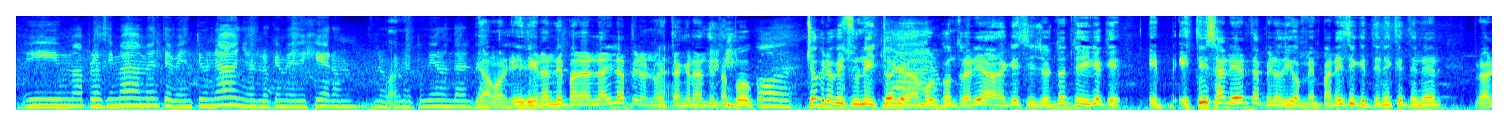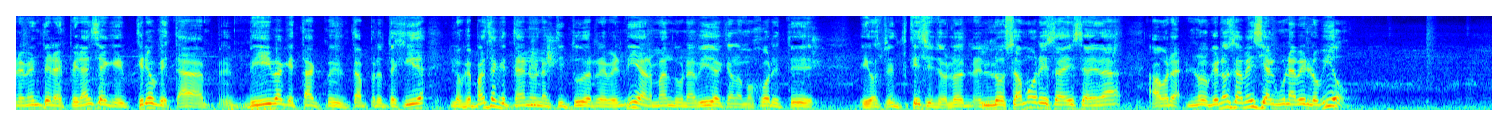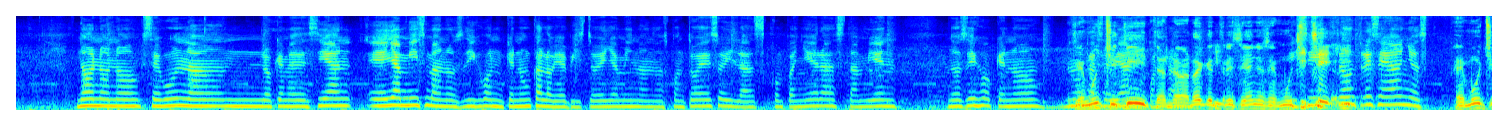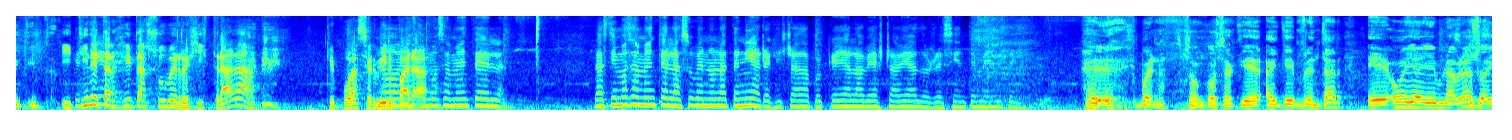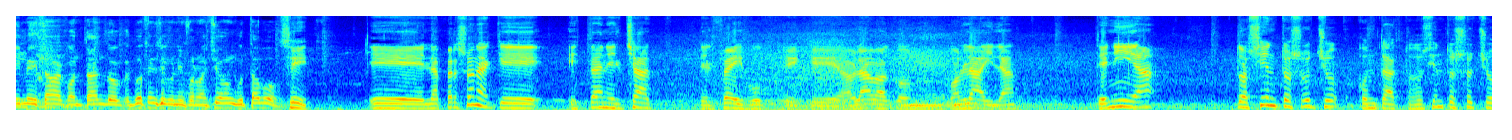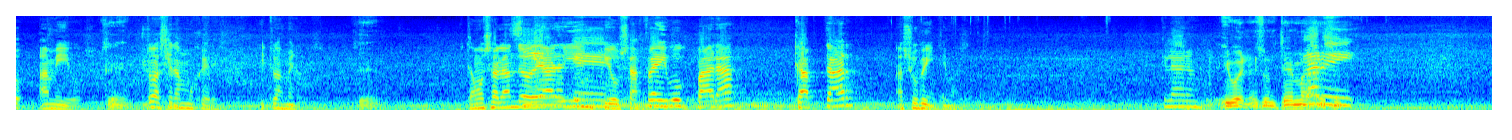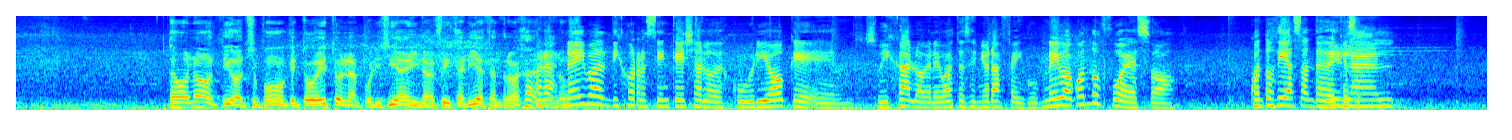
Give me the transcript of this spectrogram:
y aproximadamente 21 años lo que me dijeron, lo que me pudieron dar. Digamos, es grande para Laila, pero no es tan grande tampoco. Yo creo que es una historia de amor contrariada, qué sé yo. Entonces te diría que eh, estés alerta, pero digo, me parece que tenés que tener probablemente la esperanza que creo que está viva, que está, está protegida. Lo que pasa es que está en una actitud de rebeldía, armando una vida que a lo mejor esté, digo, qué sé yo, los, amores a esa edad. Ahora, lo que no sabés si alguna vez lo vio. No, no, no. Según lo que me decían, ella misma nos dijo que nunca lo había visto. Ella misma nos contó eso y las compañeras también nos dijo que no. Que es muy chiquita, la verdad que 13 años es muy chiquita. son 13 años. Es muy chiquita. ¿Y tiene tarjeta SUBE registrada? Que pueda servir para... Lastimosamente la, lastimosamente la SUBE no la tenía registrada porque ella la había extraviado recientemente. Eh, bueno, son cosas que hay que enfrentar. Eh, hoy hay un abrazo, ahí me estaba contando. ¿Vos tenés alguna información, Gustavo? Sí. Eh, la persona que está en el chat del Facebook, que hablaba con, con Laila, tenía 208 contactos, 208 amigos. Todas eran mujeres y todas menores. Estamos hablando de alguien que... usa Facebook para captar a sus víctimas. Claro. Y bueno, es un tema... No, no, digo, supongo que todo esto la policía y la fiscalía están trabajando. Ahora, Neiva dijo recién que ella lo descubrió, que eh, su hija lo agregó a esta señora a Facebook. Neiva, ¿cuándo fue eso? ¿Cuántos días antes de que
